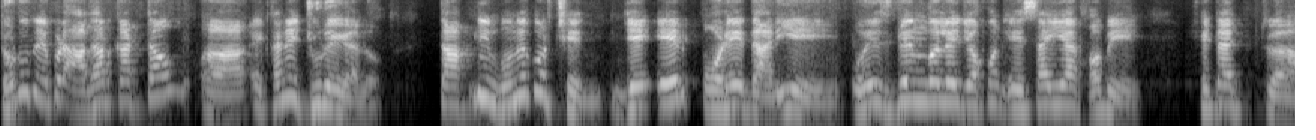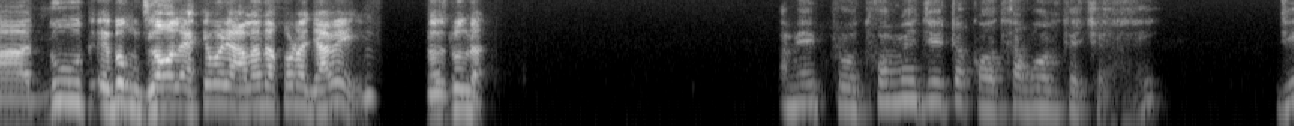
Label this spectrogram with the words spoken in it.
ধরুন এরপর আধার কার্ডটাও এখানে জুড়ে গেল। তা আপনি মনে করছেন যে এর পরে দাঁড়িয়ে ওয়েস্ট বেঙ্গলে যখন এসআইআর হবে, সেটা দুধ এবং জল একেবারে আলাদা করা যাবে? নজরুলদা আমি প্রথমে যেটা কথা বলতে চাই, যে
